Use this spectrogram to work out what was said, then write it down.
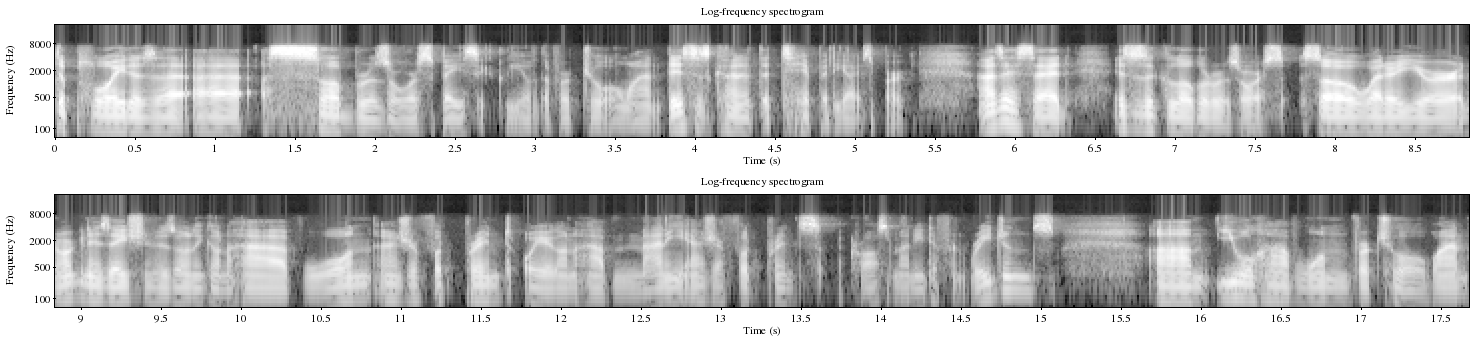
deployed as a, a, a, sub resource basically of the virtual WAN. This is kind of the tip of the iceberg. As I said, this is a global resource. So whether you're an organization who's only going to have one Azure footprint or you're going to have many Azure footprints across many different regions, um, you will have one virtual WAN.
